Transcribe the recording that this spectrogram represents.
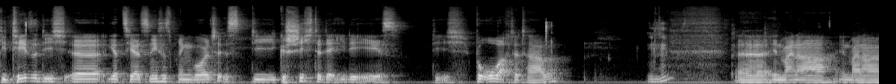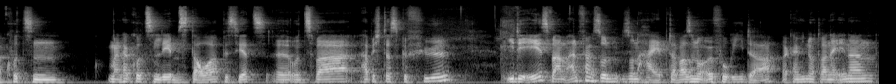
die These, die ich äh, jetzt hier als nächstes bringen wollte, ist die Geschichte der IDEs, die ich beobachtet habe. Mhm. Äh, in meiner, in meiner kurzen, meiner kurzen Lebensdauer bis jetzt. Äh, und zwar habe ich das Gefühl, IDEs war am Anfang so, so ein Hype, da war so eine Euphorie da. Da kann ich mich noch dran erinnern,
